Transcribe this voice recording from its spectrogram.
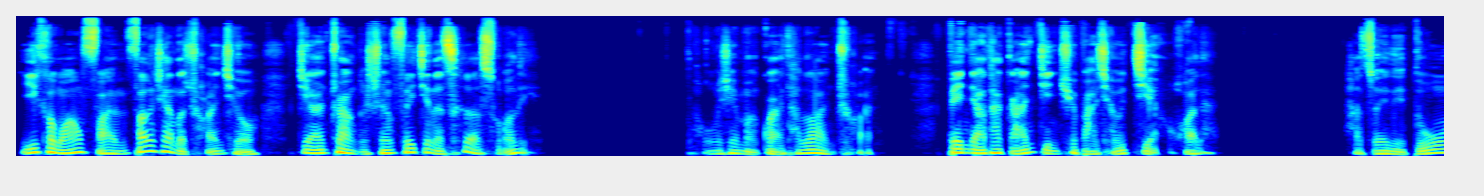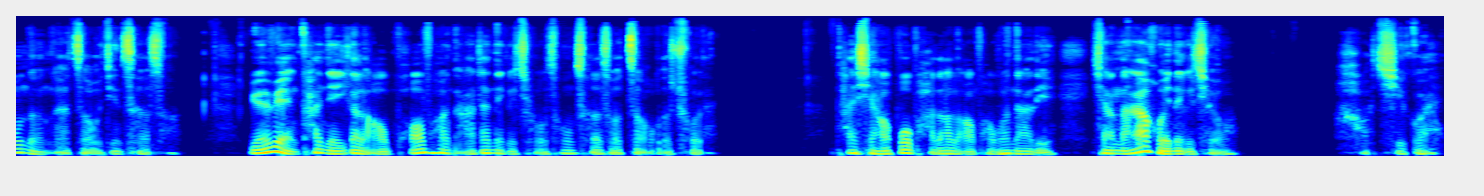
一个往反方向的传球竟然转个身飞进了厕所里。同学们怪他乱传，便叫他赶紧去把球捡回来。他嘴里嘟囔着走进厕所。远远看见一个老婆婆拿着那个球从厕所走了出来，他小步跑到老婆婆那里，想拿回那个球。好奇怪，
